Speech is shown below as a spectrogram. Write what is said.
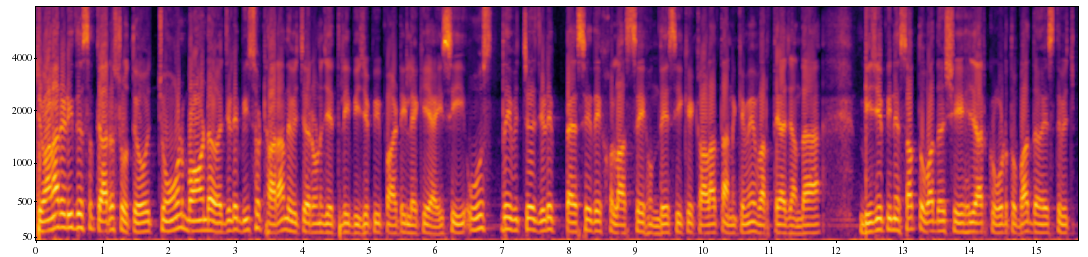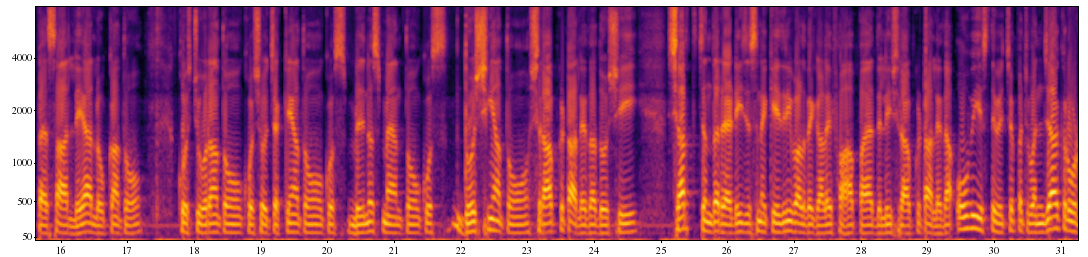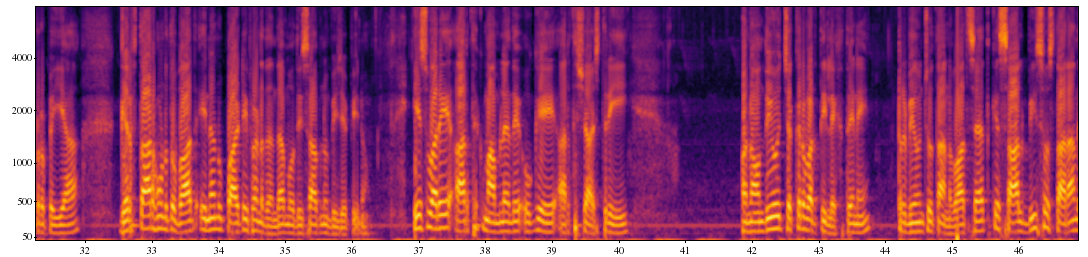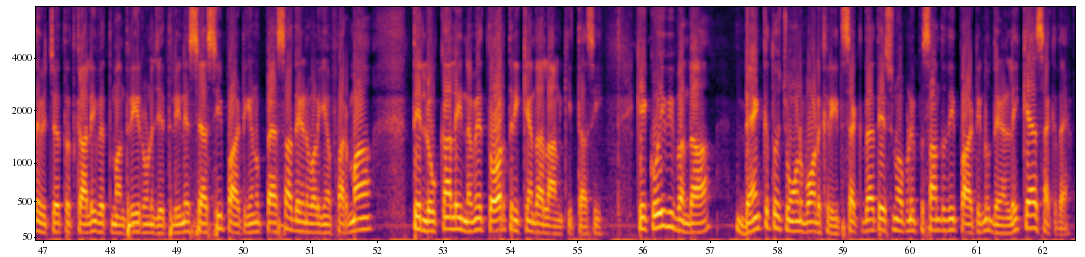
Tiwana radio ਦੇ ਸਤਿਕਾਰ ਸਰੋਤਿਓ, ਚੋਣ ਬੌਂਡ ਜਿਹੜੇ 2018 ਦੇ ਵਿੱਚ ਅਰੁਣ ਜੇਤਲੀ ਬੀਜੇਪੀ ਪਾਰਟੀ ਲੈ ਕੇ ਆਈ ਸੀ, ਉਸ ਦੇ ਵਿੱਚ ਜਿਹੜੇ ਪੈਸੇ ਦੇ ਖੁਲਾਸੇ ਹੁੰਦੇ ਸੀ ਕਿ ਕਾਲਾ ਧਨ ਕਿਵੇਂ ਵਰਤਿਆ ਜਾਂਦਾ, ਬੀਜੇਪੀ ਨੇ ਸਭ ਤੋਂ ਵੱਧ 6000 ਕਰੋੜ ਤੋਂ ਵੱਧ ਇਸ ਦੇ ਵਿੱਚ ਪੈਸਾ ਲਿਆ ਲੋਕਾਂ ਤੋਂ ਕੁਝ ਚੋਰਾਂ ਤੋਂ ਕੁਝ ਚੱਕਿਆਂ ਤੋਂ ਕੁਝ ਬਿਜ਼ਨਸਮੈਨ ਤੋਂ ਕੁਝ ਦੋਸ਼ੀਆਂ ਤੋਂ, ਸ਼ਰਾਬ ਘਟਾਲੇ ਦਾ ਦੋਸ਼ੀ ਸ਼ਰਤ ਚੰਦਰ ਰੈਡੀ ਜਿਸ ਨੇ ਕੇਜਰੀਵਾਲ ਦੇ ਗਾਲੇ ਫਾਹਾ ਪਾਇਆ ਦਿੱਲੀ ਸ਼ਰਾਬ ਘਟਾਲੇ ਦਾ, ਉਹ ਵੀ ਇਸ ਦੇ ਵਿੱਚ 55 ਕਰੋੜ ਰੁਪਈਆ ਗ੍ਰਿਫਤਾਰ ਹੋਣ ਤੋਂ ਬਾਅਦ ਇਹਨਾਂ ਨੂੰ ਪਾਰਟੀ ਫੰਡ ਦਿੰਦਾ ਮੋਦੀ ਸਾਹਿਬ ਨੂੰ, ਬੀਜੇਪੀ ਨੂੰ। ਇਸ ਬਾਰੇ ਆਰਥਿਕ ਮਾਮਲਿਆਂ ਦੇ ਉੱਘੇ ਅਰਥ ਸ਼ਾਸਤਰੀ ਅਨੰਦਿਓ ਚੱਕਰਵਰਤੀ ਲਿਖਦੇ ਨੇ, ਟ੍ਰਿਬਿਊਨ ਚੋਂ ਧੰਨਵਾਦ ਸਹਿਤ ਕਿ ਸਾਲ 2017 ਦੇ ਵਿੱਚ ਤਤਕਾਲੀ ਵਿੱਤ ਮੰਤਰੀ ਅਰੁਣ ਜੇਤਲੀ ਨੇ ਸਿਆਸੀ ਪਾਰਟੀਆਂ ਨੂੰ ਪੈਸਾ ਦੇਣ ਵਾਲੀਆਂ ਫਰਮਾਂ ਤੇ ਲੋਕਾਂ ਲਈ ਨਵੇਂ ਤੌਰ ਤਰੀਕਿਆਂ ਦਾ ਐਲਾਨ ਕੀਤਾ ਸੀ ਕਿ ਕੋਈ ਵੀ ਬੰਦਾ ਬੈਂਕ ਤੋਂ ਚੋਣ ਬੌਂਡ ਖਰੀਦ ਸਕਦਾ ਹੈ ਤੇ ਇਸ ਨੂੰ ਆਪਣੀ ਪਸੰਦ ਦੀ ਪਾਰਟੀ ਨੂੰ ਦੇਣ ਲਈ ਕਹਿ ਸਕਦਾ ਹੈ।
